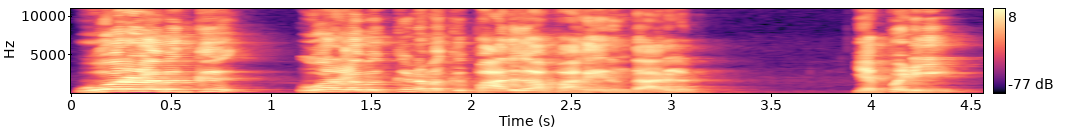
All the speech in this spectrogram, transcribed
ஓரளவுக்கு ஓரளவுக்கு நமக்கு பாதுகாப்பாக இருந்தார்கள். எப்படி?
